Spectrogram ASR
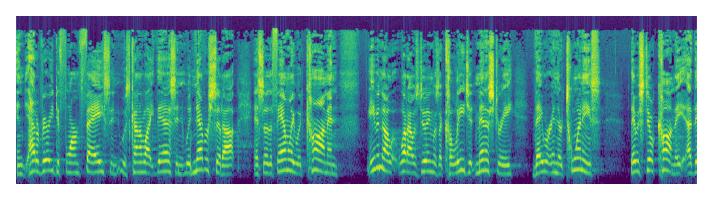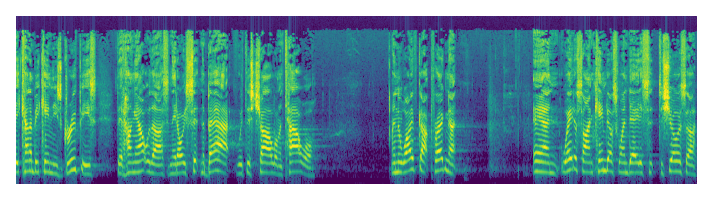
and had a very deformed face and was kind of like this and would never sit up. And so the family would come. And even though what I was doing was a collegiate ministry, they were in their 20s, they would still come. They, uh, they kind of became these groupies that hung out with us, and they'd always sit in the back with this child on a towel. And the wife got pregnant and Wade-san came to us one day to, to show us a,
